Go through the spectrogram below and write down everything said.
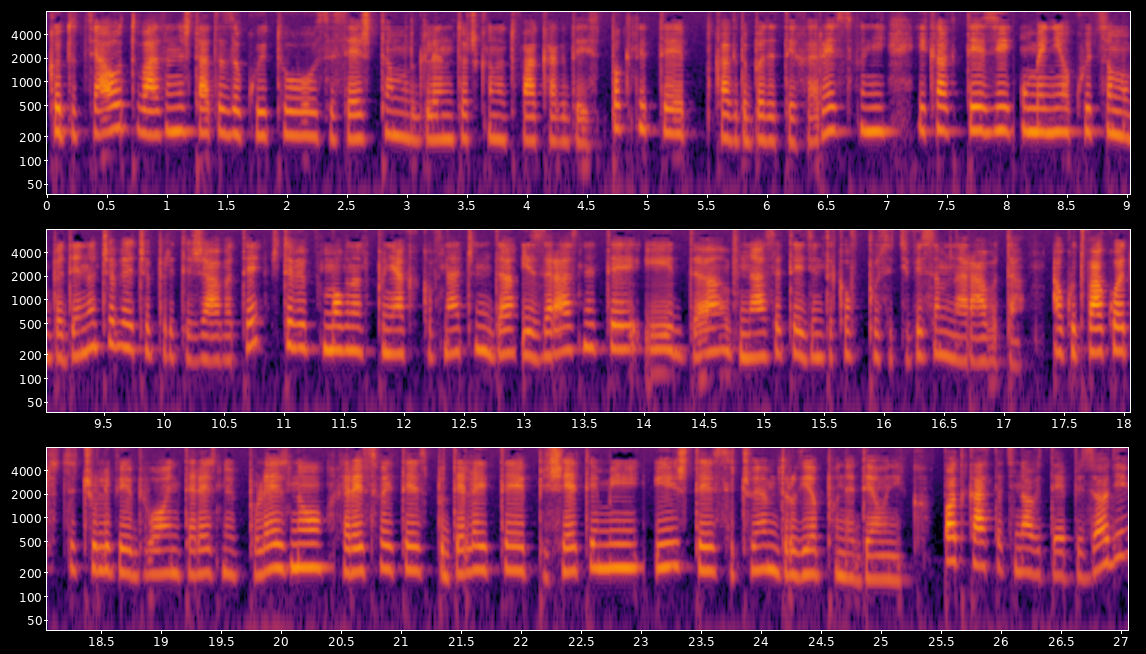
Като цяло това са нещата, за които се сещам от гледна точка на това как да изпъкнете, как да бъдете харесвани и как тези умения, които съм убедена, че вече притежавате, ще ви помогнат по някакъв начин да израснете и да внасяте един такъв позитивизъм на работа. Ако това, което сте чули ви е било интересно и полезно, харесвайте, споделяйте, пишете ми и ще се чуем другия понеделник. Подкастът и новите епизоди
